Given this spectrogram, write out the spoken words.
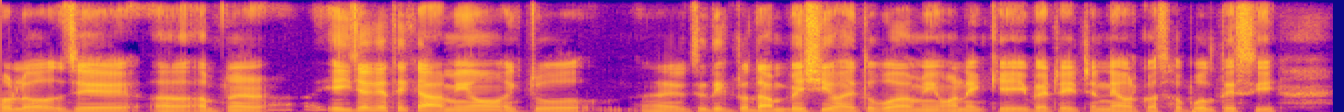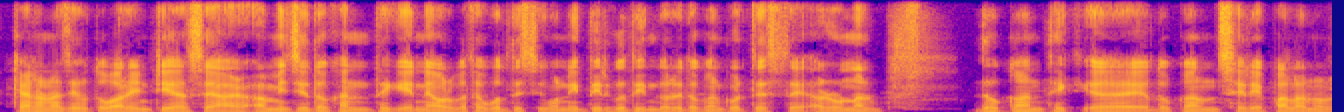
হলো যে আপনার এই জায়গা থেকে আমিও একটু যদি একটু দাম বেশি হয় তবু আমি অনেকে এই ব্যাটারিটা নেওয়ার কথা বলতেছি। কেননা যেহেতু ওয়ারেন্টি আছে, আর আমি যে দোকান থেকে নেওয়ার কথা বলতেছি, উনি দীর্ঘদিন ধরে দোকান করতেছে, আর ওনার দোকান থেকে দোকান ছেড়ে পালানোর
